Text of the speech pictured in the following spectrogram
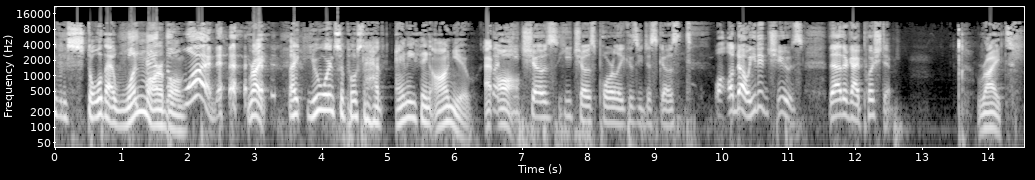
even stole that one marble. the one. Right. Like, you weren't supposed to have anything on you at but all. he chose he chose poorly because he just goes. Well, oh no, he didn't choose. The other guy pushed him. right.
